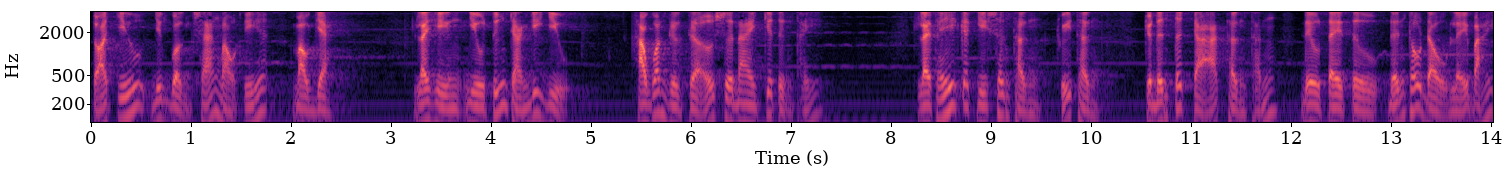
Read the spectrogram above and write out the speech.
tỏa chiếu những quần sáng màu tía, màu vàng. Lại hiện nhiều tướng trạng với diệu, hào quang rực rỡ xưa nay chưa từng thấy. Lại thấy các vị sơn thần, thủy thần, cho đến tất cả thần thánh đều tề tựu đến thấu đầu lễ bái,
